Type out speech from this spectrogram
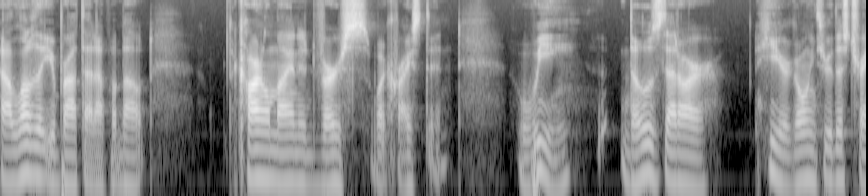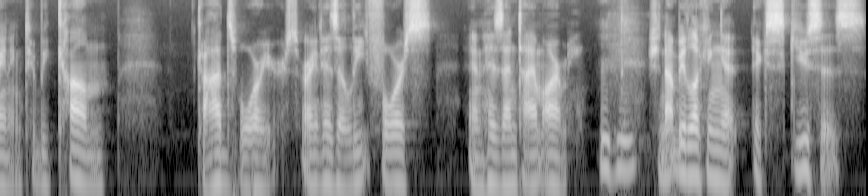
I love that you brought that up about the carnal minded verse what Christ did. We, those that are here going through this training to become God's warriors, right? His elite force and his end time army. Should not be looking at excuses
